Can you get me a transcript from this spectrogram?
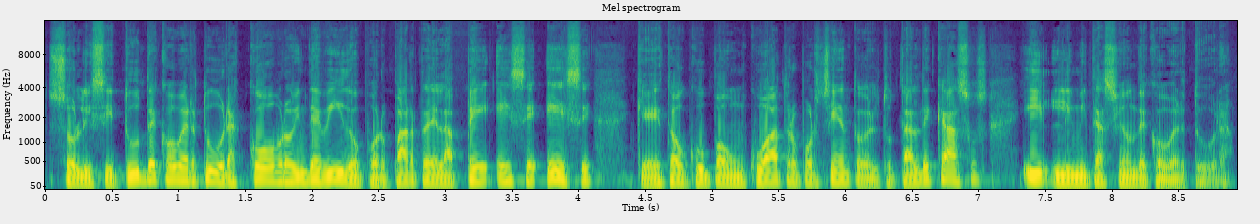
solicitud de cobertura, cobro indebido por parte de la PSS, que esta ocupa un 4% del total de casos, y limitación de cobertura.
